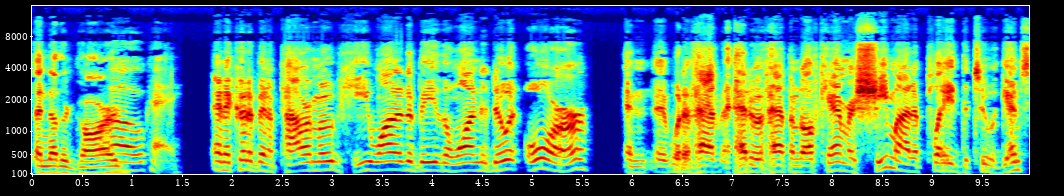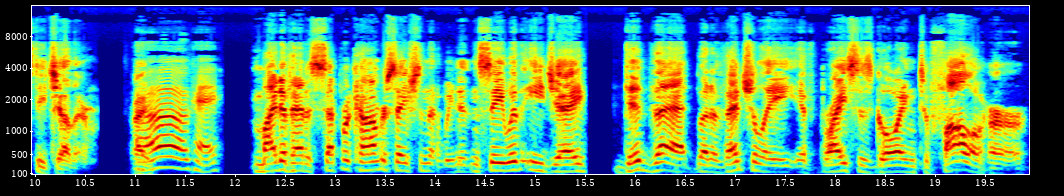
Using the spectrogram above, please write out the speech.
another guard. Oh, okay. And it could have been a power move. He wanted to be the one to do it, or, and it would have had, had to have happened off camera, she might have played the two against each other. Right. Oh, Okay. might have had a separate conversation that we didn't see with EJ, did that, but eventually, if Bryce is going to follow her,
